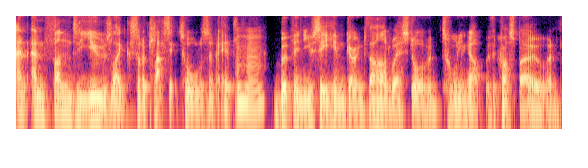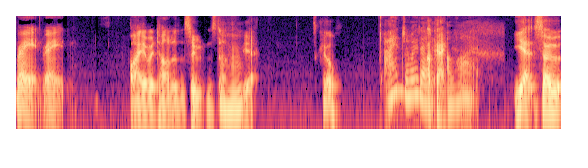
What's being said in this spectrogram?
And and fun to use like sort of classic tools of it. Mm-hmm. But then you see him going to the hardware store and tooling up with a crossbow and right right fire retardant suit and stuff. Mm-hmm. Yeah. It's cool. i enjoyed it Okay. a lot Yeah, so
